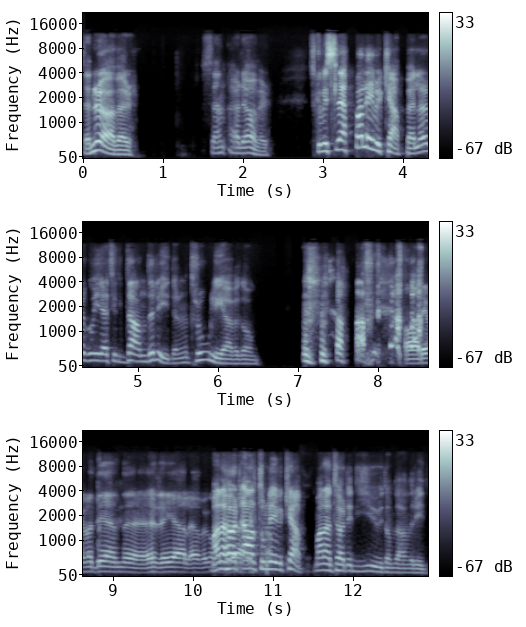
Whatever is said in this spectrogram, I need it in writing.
sen är det över. Sen är det över. Ska vi släppa Lever Cup eller gå vidare till Danderyd? En otrolig övergång. ja, det var det en uh, rejäl övergång. Man har hört allt om Lever Cup. Man har inte hört ett ljud om Danderyd,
